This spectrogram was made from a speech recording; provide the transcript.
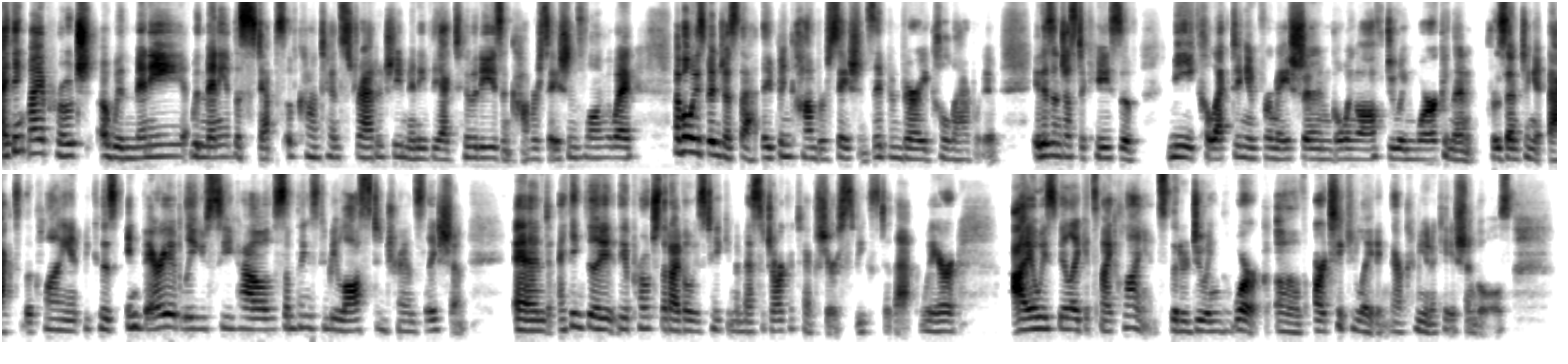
I think my approach uh, with many with many of the steps of content strategy, many of the activities and conversations along the way have always been just that. They've been conversations. They've been very collaborative. It isn't just a case of me collecting information, going off doing work and then presenting it back to the client because invariably you see how some things can be lost in translation. And I think the the approach that I've always taken to message architecture speaks to that where I always feel like it's my clients that are doing the work of articulating their communication goals.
